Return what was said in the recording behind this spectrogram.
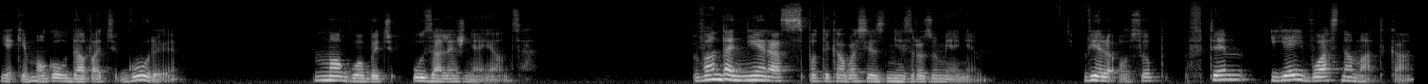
jakie mogą dawać góry, mogło być uzależniające. Wanda nieraz spotykała się z niezrozumieniem. Wiele osób, w tym jej własna matka,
